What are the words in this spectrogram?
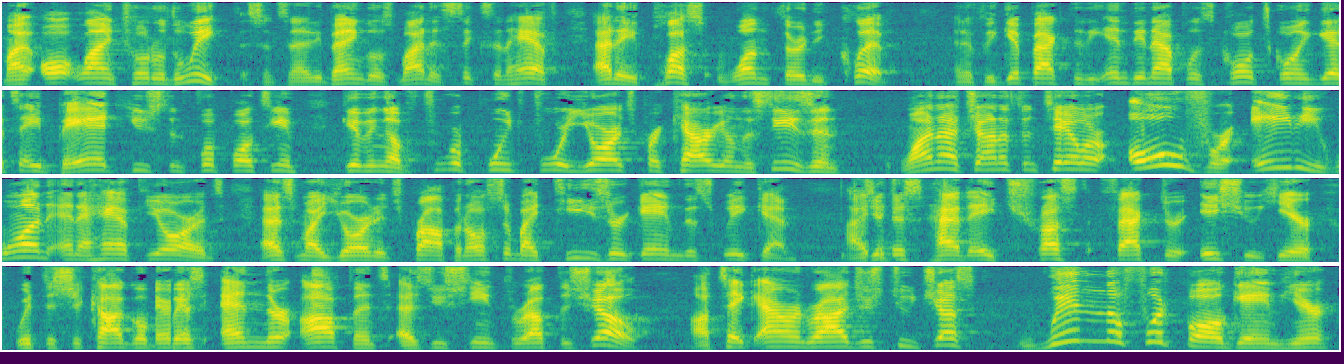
My alt line total of the week. The Cincinnati Bengals minus six and a half at a plus 130 clip. And if we get back to the Indianapolis Colts going against a bad Houston football team, giving up 4.4 yards per carry on the season, why not Jonathan Taylor over 81 and a half yards as my yardage prop and also my teaser game this weekend? I just have a trust factor issue here with the Chicago Bears and their offense, as you've seen throughout the show. I'll take Aaron Rodgers to just win the football game here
